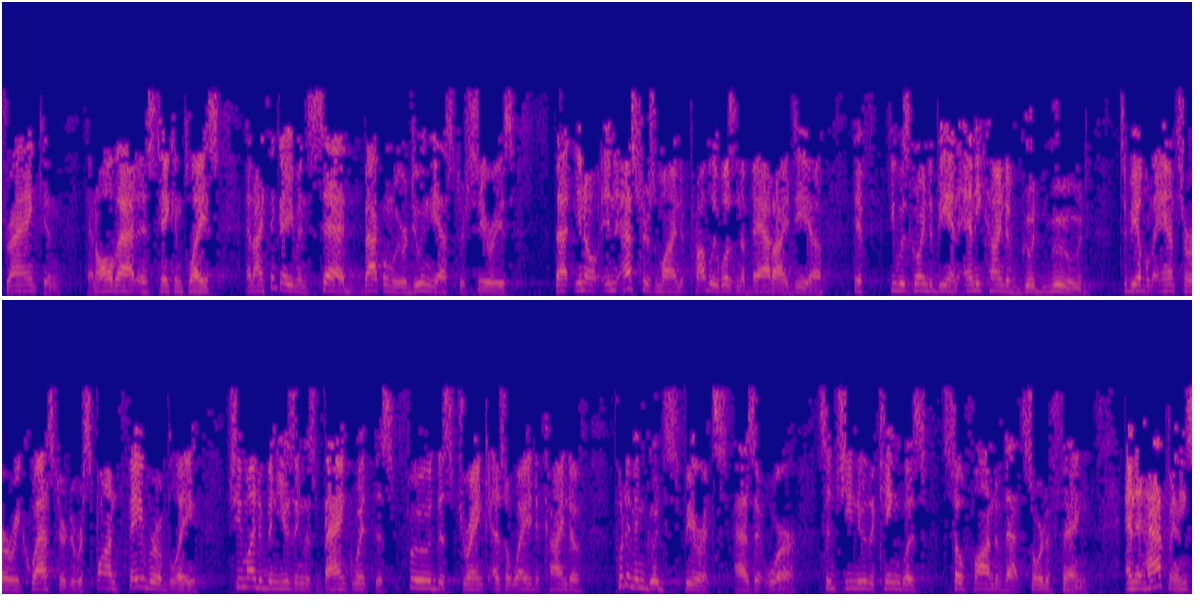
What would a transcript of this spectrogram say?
drank and, and all that has taken place. And I think I even said back when we were doing the Esther series that, you know, in Esther's mind, it probably wasn't a bad idea if he was going to be in any kind of good mood to be able to answer her request or to respond favorably. She might have been using this banquet, this food, this drink as a way to kind of put him in good spirits, as it were, since she knew the king was so fond of that sort of thing. And it happens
